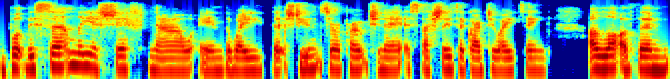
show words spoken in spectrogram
but there's certainly a shift now in the way that students are approaching it, especially as they're graduating. A lot of them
